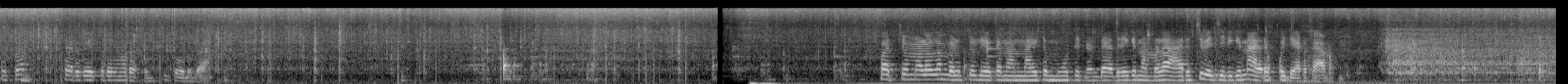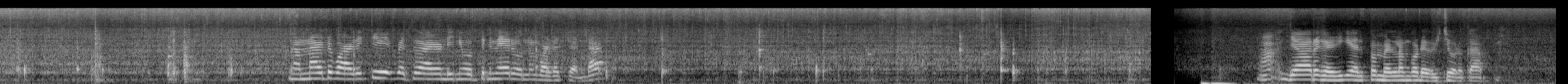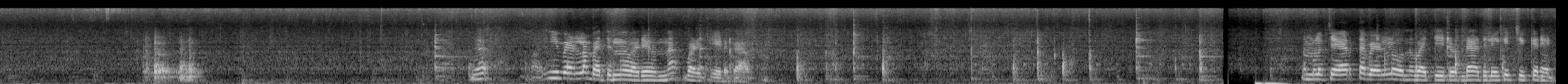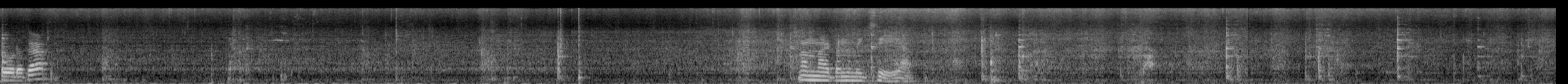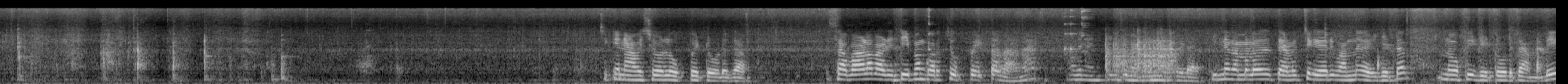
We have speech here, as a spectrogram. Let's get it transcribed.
ഇപ്പം കറിവേപ്പിലയും കൂടെ ഇട്ട് കൊടുക്കാം. പച്ചമുളകും വെളുത്തുള്ളിയൊക്കെ നന്നായിട്ട് മൂത്തിട്ടുണ്ട്. അതിലേക്ക് നമ്മൾ അരച്ച് വെച്ചിരിക്കുന്ന അരപ്പ് ചേർക്കാം. നന്നായിട്ട് വഴറ്റി വെച്ചതായതുകൊണ്ട് ഇനി ഒത്തിരി നേരം ഒന്നും വഴറ്റണ്ട. ആ ജാറ് കഴുകി അല്പം വെള്ളം കൂടെ ഒഴിച്ചു കൊടുക്കാം. ഈ വെള്ളം പറ്റുന്നത് വരെ ഒന്ന് വഴറ്റിയെടുക്കാം. നമ്മൾ ചേർത്ത വെള്ളം ഒന്ന് പറ്റിയിട്ടുണ്ട് അതിലേക്ക് ചിക്കൻ ഇട്ട് കൊടുക്കാം. നന്നായിട്ടൊന്ന് മിക്സ് ചെയ്യാം. ചിക്കൻ ആവശ്യമുള്ള ഉപ്പിട്ട് കൊടുക്കാം സവാള വഴറ്റിയപ്പം കുറച്ച് ഉപ്പിട്ടതാണ്. അതിനനുസരിച്ച് വേണമെങ്കിൽ ഉപ്പിടാം പിന്നെ നമ്മൾ തിളച്ച് കയറി വന്നു കഴിഞ്ഞിട്ട് നോക്കിയിട്ട് ഇട്ട് കൊടുത്താൽ മതി.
